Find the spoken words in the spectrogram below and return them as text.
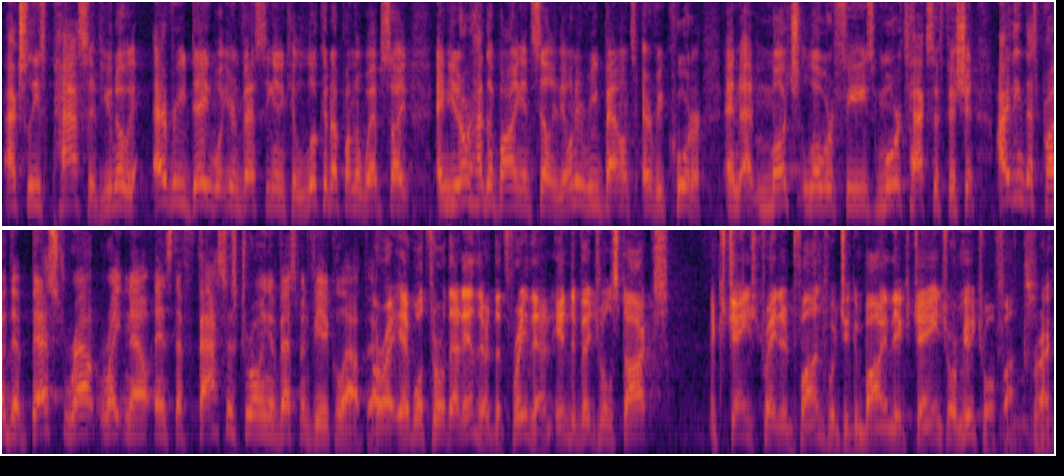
actually is passive. You know every day what you're investing in. You can look it up on the website, and you don't have the buying and selling. They only rebalance every quarter and at much lower fees, more tax efficient. I think that's probably the best route right now, and it's the fastest growing investment vehicle out there. All right, and we'll throw that in there. The three then individual stocks, exchange traded funds, which you can buy in the exchange, or mutual funds. Right.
